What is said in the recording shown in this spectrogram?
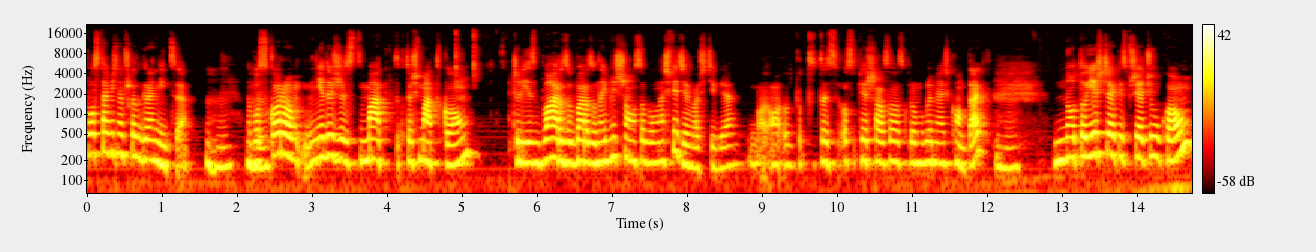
postawić na przykład granicę. Mhm. No bo mhm. skoro nie dość, że jest mat, ktoś matką, czyli jest bardzo, bardzo najbliższą osobą na świecie właściwie, bo to jest pierwsza osoba, z którą w ogóle miałaś kontakt, mhm no to jeszcze jak jest przyjaciółką,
